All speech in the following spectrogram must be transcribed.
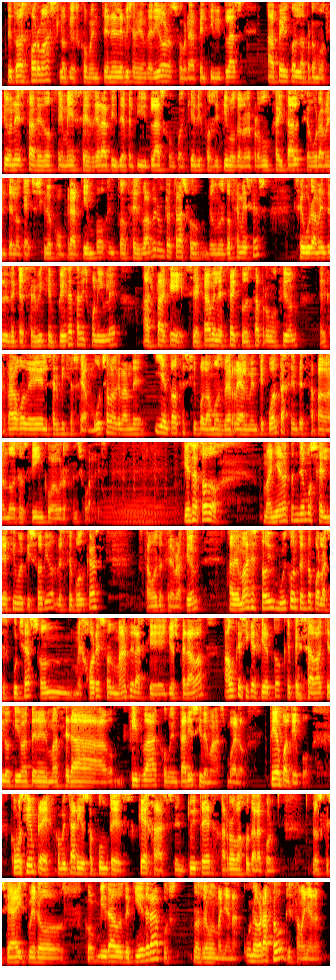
De todas formas, lo que os comenté en el episodio anterior sobre Apple TV Plus, Apple con la promoción esta de 12 meses gratis de Apple TV Plus con cualquier dispositivo que lo reproduzca y tal, seguramente lo que ha hecho ha sido comprar tiempo. Entonces va a haber un retraso de unos 12 meses, seguramente desde que el servicio empiece a estar disponible hasta que se acabe el efecto de esta promoción, el catálogo del servicio sea mucho más grande y entonces sí podamos ver realmente cuánta gente está pagando esos 5 euros mensuales. Y eso es todo. Mañana tendremos el décimo episodio de este podcast. Estamos de celebración. Además, estoy muy contento por las escuchas. Son mejores, son más de las que yo esperaba. Aunque sí que es cierto que pensaba que lo que iba a tener más era feedback, comentarios y demás. Bueno, tiempo al tiempo. Como siempre, comentarios, apuntes, quejas en Twitter, arroba jlacort. Los que seáis meros convidados de piedra, pues nos vemos mañana. Un abrazo y hasta mañana.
